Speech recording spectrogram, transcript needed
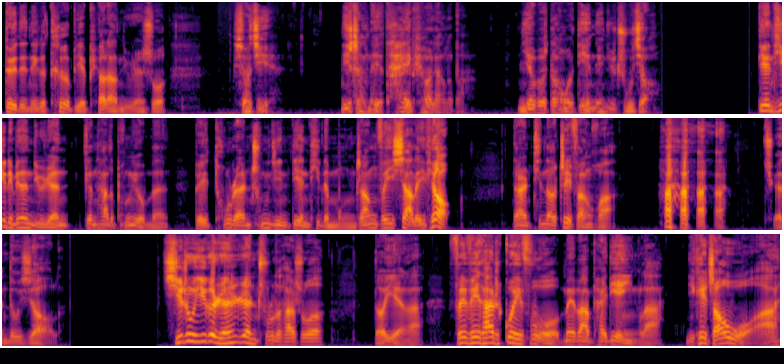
对着那个特别漂亮女人说：“小姐，你长得也太漂亮了吧？你要不要当我店的女主角？”电梯里面的女人跟她的朋友们被突然冲进电梯的猛张飞吓了一跳，但是听到这番话，哈哈哈哈，全都笑了。其中一个人认出了他，说：“导演啊。”菲菲她是贵妇，没办法拍电影了，你可以找我啊！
